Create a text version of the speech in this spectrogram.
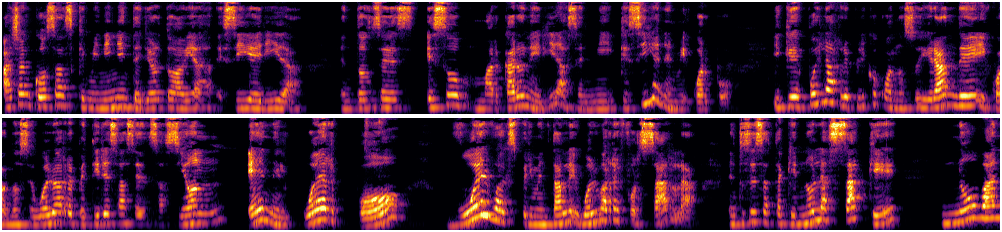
hayan cosas que mi niña interior todavía sigue herida. Entonces, eso marcaron heridas en mí, que siguen en mi cuerpo y que después las replico cuando soy grande y cuando se vuelve a repetir esa sensación en el cuerpo, vuelvo a experimentarla y vuelvo a reforzarla. Entonces, hasta que no la saque, no van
